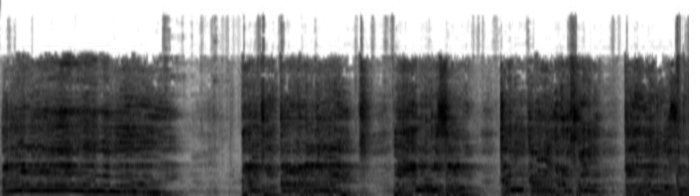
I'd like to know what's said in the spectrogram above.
Hey! Bile kurtaran Mehmet! Uyuyor musun? Kıran kırana güneş var! Duymuyor musun?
